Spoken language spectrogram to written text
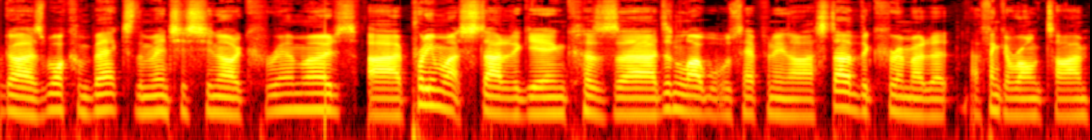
guys, welcome back to the Manchester United career mode. I pretty much started again because uh, I didn't like what was happening. I started the career mode at I think a wrong time.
